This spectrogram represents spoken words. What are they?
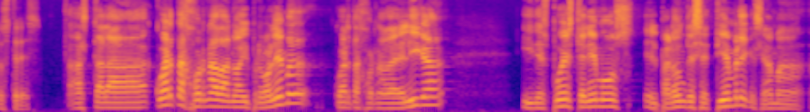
los tres. Hasta la cuarta jornada no hay problema, cuarta jornada de liga, y después tenemos el parón de septiembre, que se llama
